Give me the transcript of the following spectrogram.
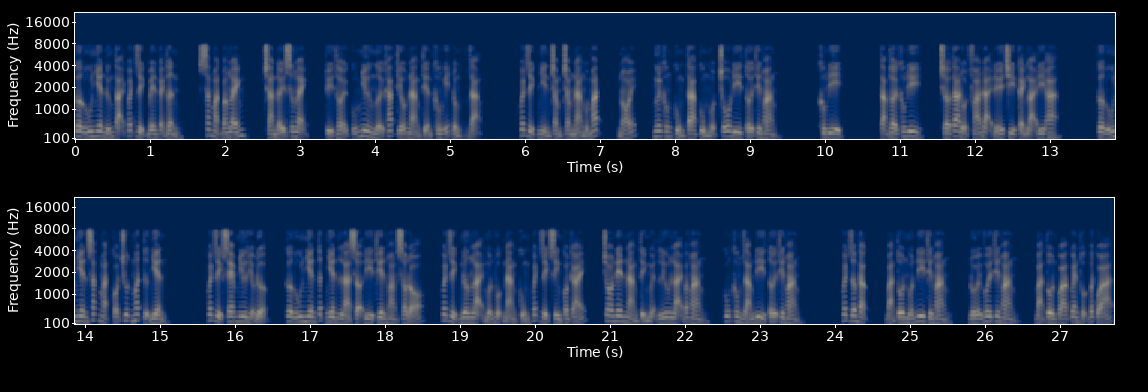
Cơ ưu nhiên đứng tại quách dịch bên cạnh thân, sắc mặt băng lãnh, tràn đầy sưng lạnh, tùy thời cũng như người khác thiếu nàng tiền không ít đồng dạng quách dịch nhìn chăm chăm nàng một mắt, nói, ngươi không cùng ta cùng một chỗ đi tới thiên hoàng không đi. Tạm thời không đi, chờ ta đột phá đại đế chi cảnh lại đi a. Cơ ưu nhiên sắc mặt có chút mất tự nhiên. Quách dịch xem như hiểu được, cơ ưu nhiên tất nhiên là sợ đi thiên hoang sau đó, quách dịch nương lại muốn buộc nàng cùng quách dịch sinh con cái, cho nên nàng tình nguyện lưu lại bắc hoang, cũng không dám đi tới thiên hoang. Quách dâm tặc, bản tôn muốn đi thiên hoang, đối với thiên hoang, bản tôn quá quen thuộc bất quá,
